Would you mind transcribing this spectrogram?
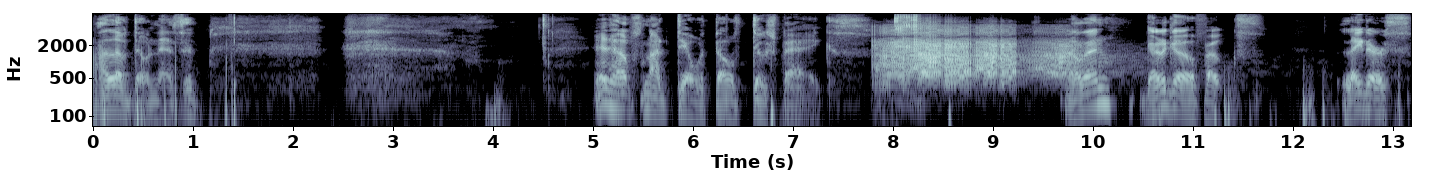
I love doing this. It, It helps not deal with those douchebags. Well then, gotta go, folks. Laters.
